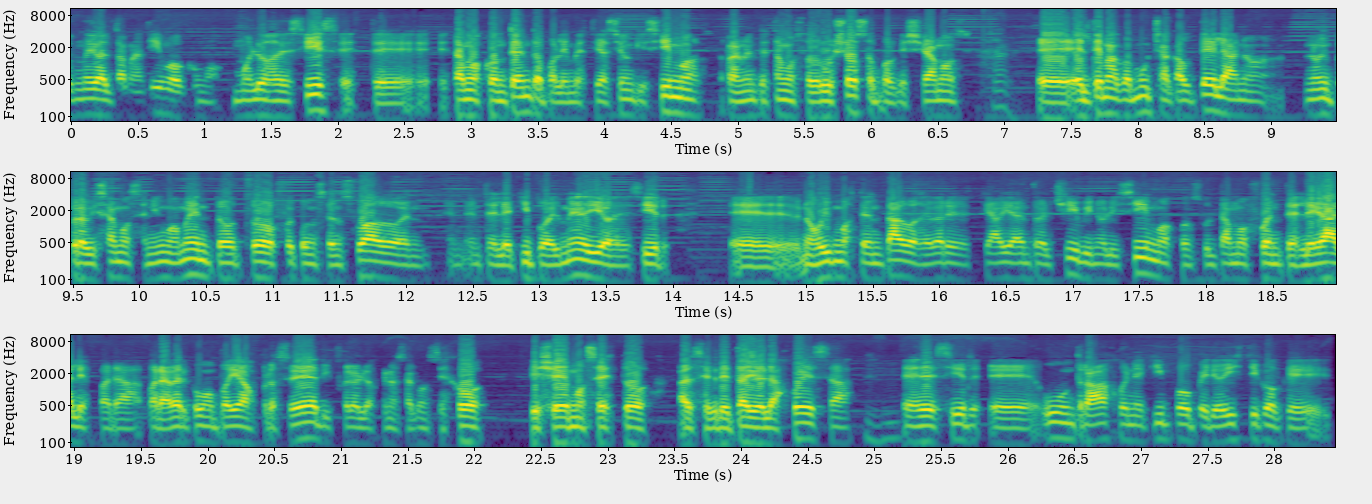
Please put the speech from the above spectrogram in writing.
un medio alternativo, como, como lo decís, este, estamos contentos por la investigación que hicimos, realmente estamos orgullosos porque llevamos eh, el tema con mucha cautela, no, no, improvisamos en ningún momento, todo fue consensuado entre el equipo del medio, es decir, eh, nos vimos tentados de ver qué había dentro del chip y no lo hicimos, consultamos fuentes legales para, para ver cómo podíamos proceder y fueron los que nos aconsejó que llevemos esto al secretario de la jueza. Es decir, eh, hubo un trabajo en equipo periodístico que,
